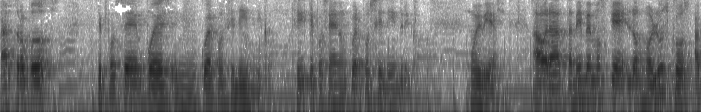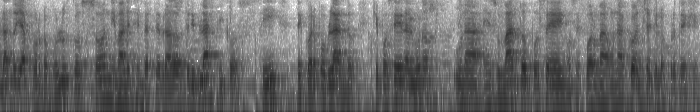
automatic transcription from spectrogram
artrópodos que poseen pues un cuerpo cilíndrico, ¿sí? que poseen un cuerpo cilíndrico. Muy bien. Ahora también vemos que los moluscos, hablando ya por los moluscos, son animales invertebrados triplásticos, ¿sí? de cuerpo blando, que poseen algunos una en su manto poseen o se forma una concha que los protege.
